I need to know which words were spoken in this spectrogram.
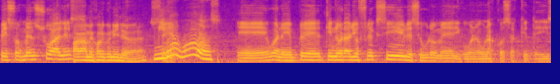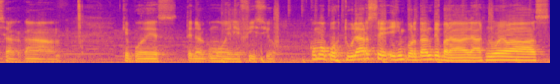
pesos mensuales. Paga mejor que Unilever. ¿eh? Mirá Sí. vos. Eh, bueno, y eh, tiene horario flexible, seguro médico, bueno, algunas cosas que te dice acá que podés tener como beneficio. ¿Cómo postularse? Es importante para las nuevas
